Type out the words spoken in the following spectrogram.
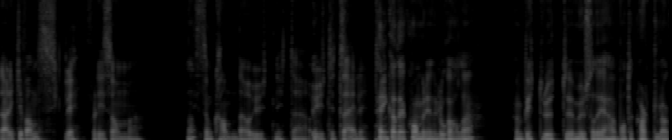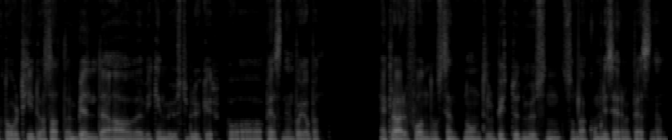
da er det ikke vanskelig for de som, de som kan det, å utnytte, å utnytte det heller. Tenk at jeg kommer inn i lokalet, bytter ut eh, musa di, jeg har på en måte kartlagt over tid, du har satt bilde av hvilken mus du bruker på PC-en din på jobben. Jeg klarer å få noen, sendt noen til å bytte ut musen, som da kommuniserer med PC-en din.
